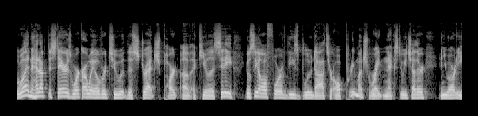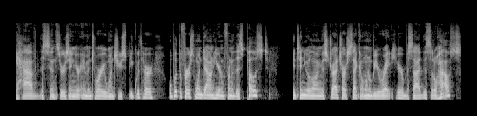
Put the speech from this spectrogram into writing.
We'll go ahead and head up the stairs, work our way over to the stretch part of Akila City. You'll see all four of these blue dots are all pretty much right next to each other, and you already have the sensors in your inventory once you speak with her. We'll put the first one down here in front of this post, continue along the stretch. Our second one will be right here beside this little house.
